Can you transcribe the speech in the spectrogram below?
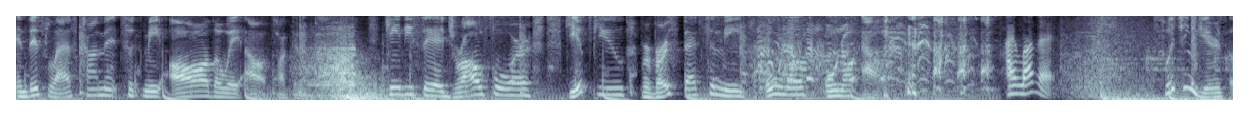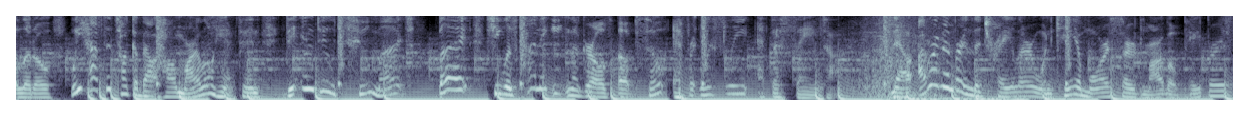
And this last comment took me all the way out talking about. Kandi said, draw four, skip you, reverse back to me, uno, uno out. I love it. Switching gears a little, we have to talk about how Marlo Hampton didn't do too much, but she was kind of eating the girls up so effortlessly at the same time. Now, I remember in the trailer when Kenya Moore served Marlo papers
